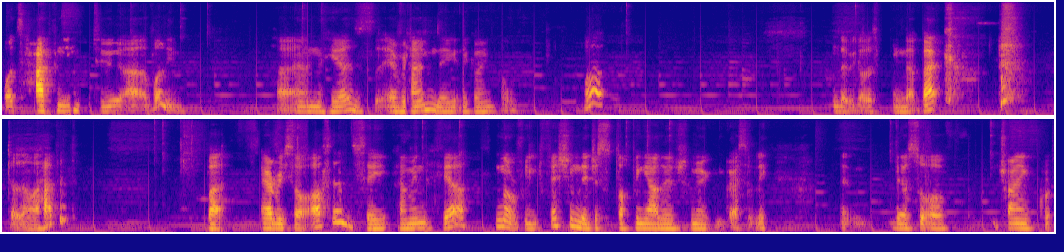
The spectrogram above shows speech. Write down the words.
what's happening to uh, volume. Uh, and here's every time they, they're going, oh, what? There we go. Let's bring that back. Don't know what happened, but every so often. Say come in here, not really fishing. They're just stopping out. They're just moving aggressively. They're sort of trying to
